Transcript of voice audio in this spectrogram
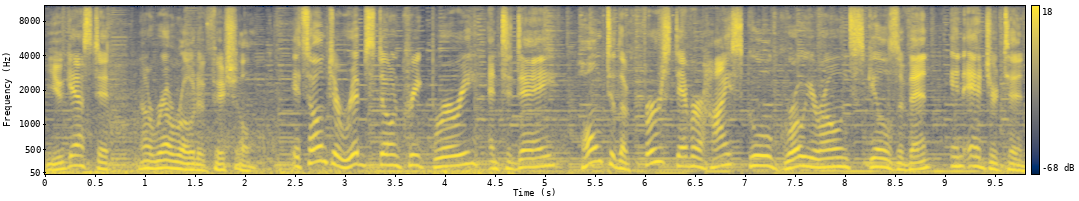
you guessed it, a railroad official. It's home to Ribstone Creek Brewery and today, home to the first ever high school Grow Your Own Skills event in Edgerton,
